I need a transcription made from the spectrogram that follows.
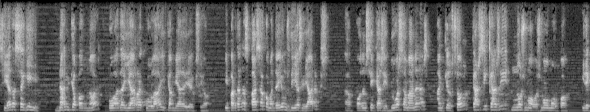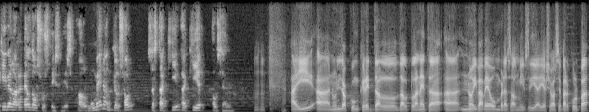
si ha de seguir anant cap al nord o ha de ja recular i canviar de direcció. I per tant es passa, com et deia, uns dies llargs, eh, poden ser quasi dues setmanes, en què el sol quasi, quasi no es mou, es mou molt poc. I d'aquí ve l'arrel del solstici. És el moment en què el sol s'està aquí, quiet al cel. Uh -huh. Ahir, eh, en un lloc concret del, del planeta, eh, no hi va haver ombres al migdia, i això va ser per culpa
